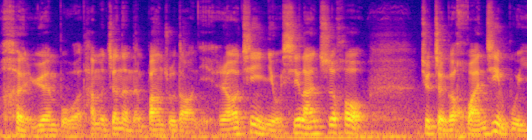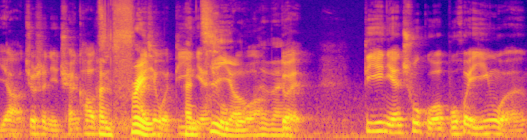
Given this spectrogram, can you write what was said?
很渊博，他们真的能帮助到你。然后进纽西兰之后，就整个环境不一样，就是你全靠自己。而且我第一年出国，对，第一年出国不会英文，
